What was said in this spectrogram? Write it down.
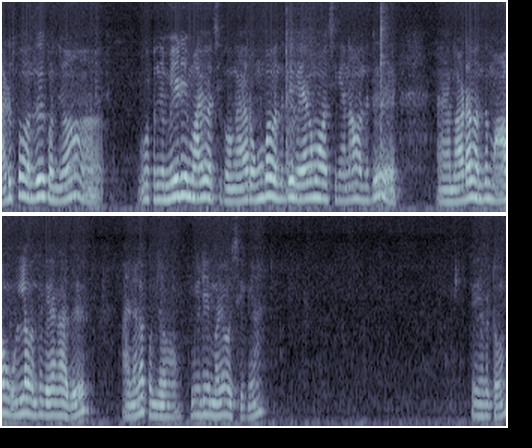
அடுப்பை வந்து கொஞ்சம் கொஞ்சம் மீடியமாகவே வச்சுக்கோங்க. ரொம்ப வந்துட்டு வேகமாக வச்சிங்கன்னா வந்துட்டு வடை வந்து மாவு உள்ளே வந்து வேகாது. அதனால் கொஞ்சம் மீடியமாகவே வச்சுக்கங்க. வேகட்டும்.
